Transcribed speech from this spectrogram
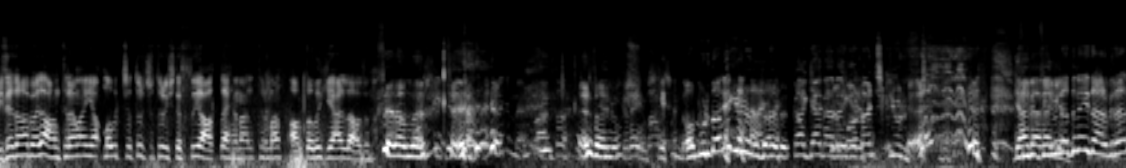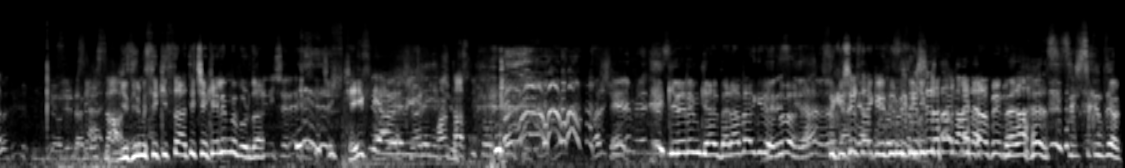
Bize daha böyle antrenman yapmalık çatır çutur işte suya atla hemen tırman atlalık yer lazım. Selamlar. Efendim. O buradan mı giriyoruz abi? Kanka gel beraber girelim. çıkıyoruz. Gel beraber Filmin girelim. adı neydi harbiden? 128 saati çekelim mi burada? Keyifli ya öyle bir Şöyle geçiyoruz. Fantastik Barış girelim mi ne diyorsun? girelim gel beraber giriyoruz değil mi? Ya? Sıkışırsak 128 Sıkışırsak aynen. beraberiz. Beraberiz. Sık sıkıntı yok.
